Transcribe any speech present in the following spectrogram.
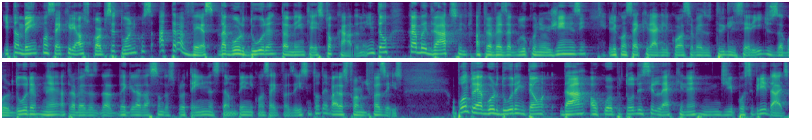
E também consegue criar os corpos cetônicos através da gordura também que é estocada. Né? Então, carboidratos, ele, através da gluconeogênese, ele consegue criar glicose através dos triglicerídeos, da gordura, né? através da, da degradação das proteínas também ele consegue fazer isso. Então tem várias formas de fazer isso. O ponto é a gordura, então, dá ao corpo todo esse leque né, de possibilidades.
